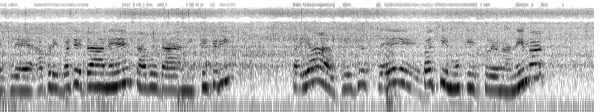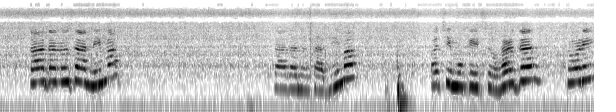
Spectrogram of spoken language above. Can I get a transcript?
એટલે આપણી બટેટા અને સાબુદાણાની ખીચડી તૈયાર થઈ જશે. પછી મૂકીશું એમાં નિમક, સ્વાદ અનુસાર નિમક, સ્વાદ અનુસાર નિમક. પછી મૂકીશું હળદર થોડી.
